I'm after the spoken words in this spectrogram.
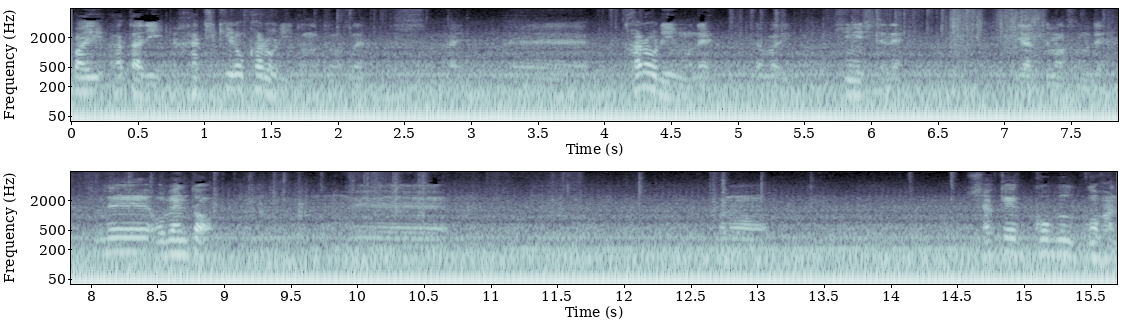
杯あたり8キロカロリーとなってますね、はい。えーカロリーもねやっぱり気にしてねやってますんで。でお弁当、えーこの鮭昆布ご飯。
